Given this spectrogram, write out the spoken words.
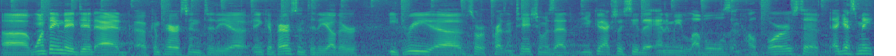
Uh, one thing they did add uh, comparison to the uh, in comparison to the other E3 uh, sort of presentation was that you can actually see the enemy levels and health bars to I guess make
